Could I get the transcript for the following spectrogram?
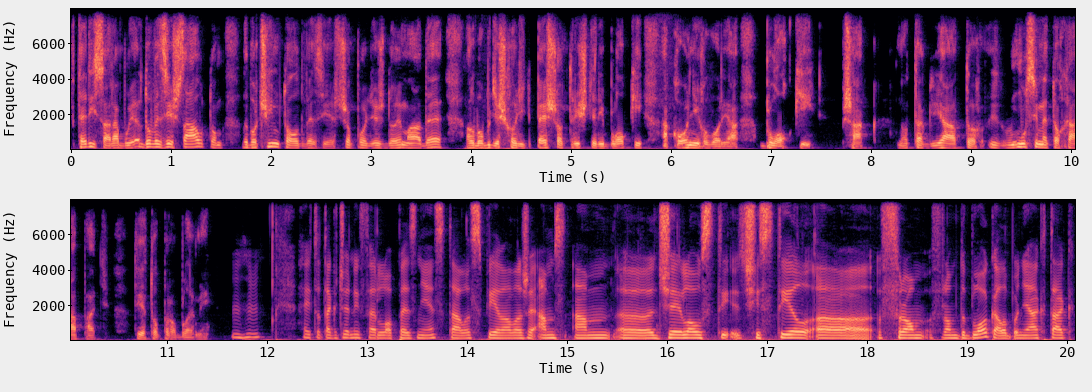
Vtedy sa rabuje. Dovezieš sa autom, lebo čím to odvezieš? Čo pôjdeš do MHD? Alebo budeš chodiť pešo 3-4 bloky, ako oni hovoria, bloky však. No tak ja to, musíme to chápať, tieto problémy. Mm-hmm. Hej, to tak Jennifer Lopez nie stále spievala, že I'm, I'm uh, J-Lo, sti- she still uh, from, from the block, alebo nejak tak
